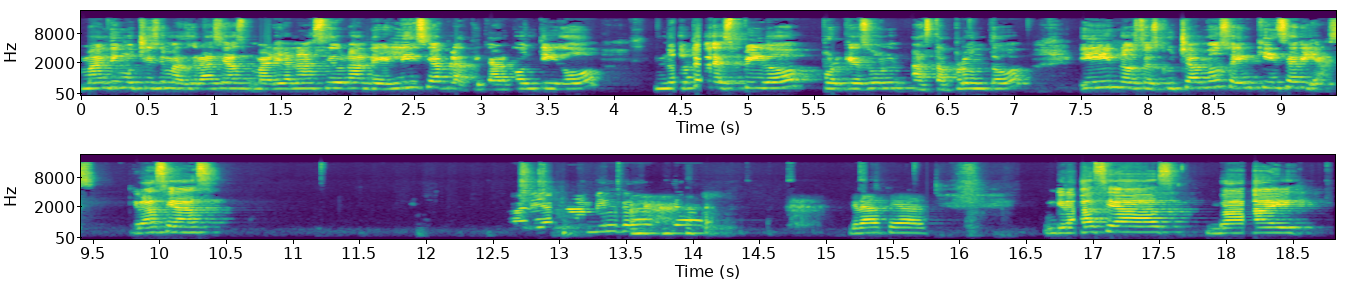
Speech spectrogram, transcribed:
Mandy, muchísimas gracias. Mariana, ha sido una delicia platicar contigo. No te despido porque es un hasta pronto y nos escuchamos en 15 días. Gracias. Mariana, mil gracias. Gracias. Gracias. Bye.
